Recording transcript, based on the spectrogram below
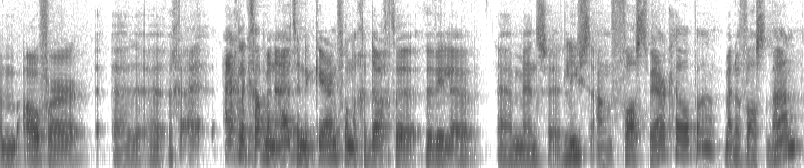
um, over. Eigenlijk gaat men uit in de kern van de gedachte: we willen mensen het liefst aan vast werk helpen, met een vaste baan.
